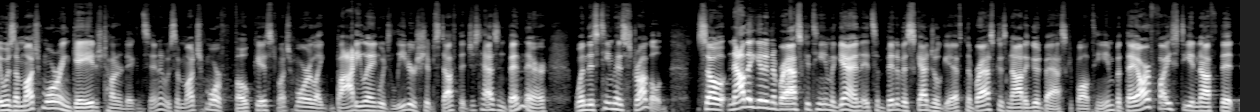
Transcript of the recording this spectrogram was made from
It was a much more engaged Hunter Dickinson. It was a much more focused, much more like body language leadership stuff that just hasn't been there when this team has struggled. So now they get a Nebraska team again. It's a bit of a schedule gift. Nebraska's not a good basketball team, but they are feisty enough that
